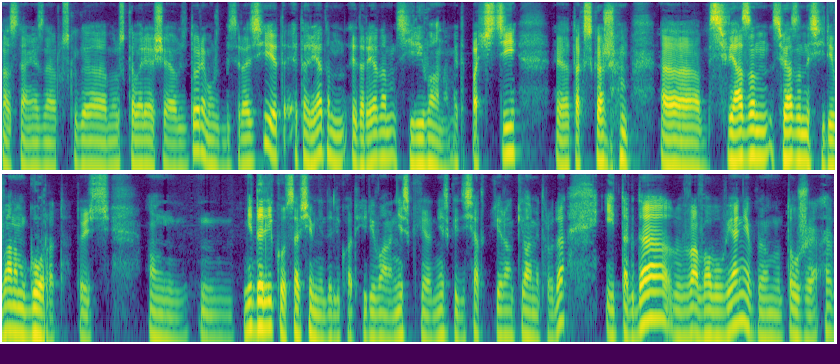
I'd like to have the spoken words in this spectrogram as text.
нас, там, я знаю, русско, русскоговорящая аудитория, может быть, Россия, это, это, рядом, это рядом с Ереваном. Это почти, э, так скажем, э, связан, связанный с Ереваном город. То есть он недалеко, совсем недалеко от Еревана, несколько, несколько десятков километров, да, и тогда в, в Абувьяне тоже э,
